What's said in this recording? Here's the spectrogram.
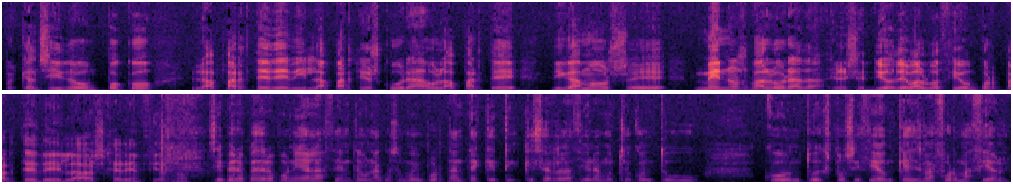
Pues que han sido un poco la parte débil, la parte oscura o la parte, digamos, eh, menos valorada en el sentido de evaluación por parte de las gerencias. ¿no? Sí, pero Pedro ponía el acento en una cosa muy importante que, que se relaciona mucho con tu, con tu exposición, que es la formación.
